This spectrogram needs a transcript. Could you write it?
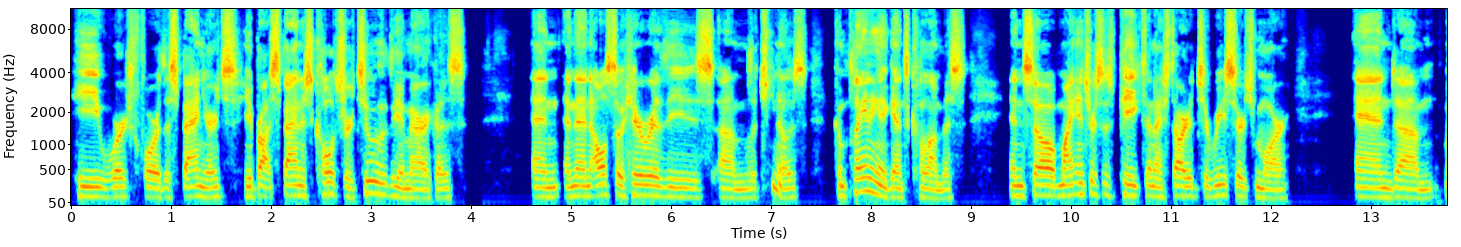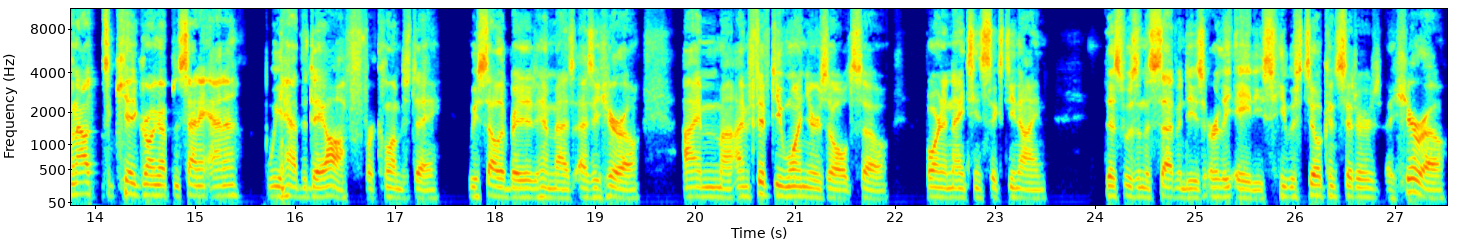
He worked for the Spaniards. He brought Spanish culture to the Americas. And, and then also here were these um, Latinos complaining against Columbus. And so my interest was piqued and I started to research more. And um, when I was a kid growing up in Santa Ana, we had the day off for Columbus Day. We celebrated him as, as a hero. I'm, uh, I'm 51 years old, so born in 1969. This was in the 70s, early 80s. He was still considered a hero.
